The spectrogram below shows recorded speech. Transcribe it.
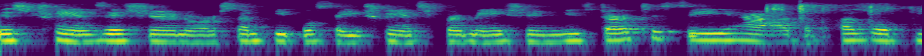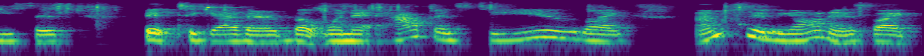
this transition, or some people say transformation, you start to see how the puzzle pieces fit together. But when it happens to you, like I'm just gonna be honest, like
